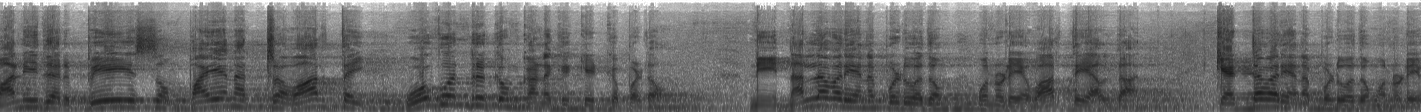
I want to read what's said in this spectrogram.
மனிதர் பேசும் பயனற்ற வார்த்தை ஒவ்வொன்றுக்கும் கணக்கு கேட்கப்படும். நீ நல்லவர் எனப்படுவதும் உன்னுடைய வார்த்தையால் தான் கெட்டவர் எனப்படுவதும் உன்னுடைய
